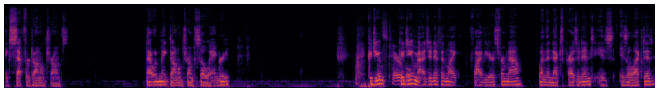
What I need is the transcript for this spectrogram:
except for Donald Trump's. That would make Donald Trump so angry. Could you could you imagine if in like five years from now, when the next president is is elected,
